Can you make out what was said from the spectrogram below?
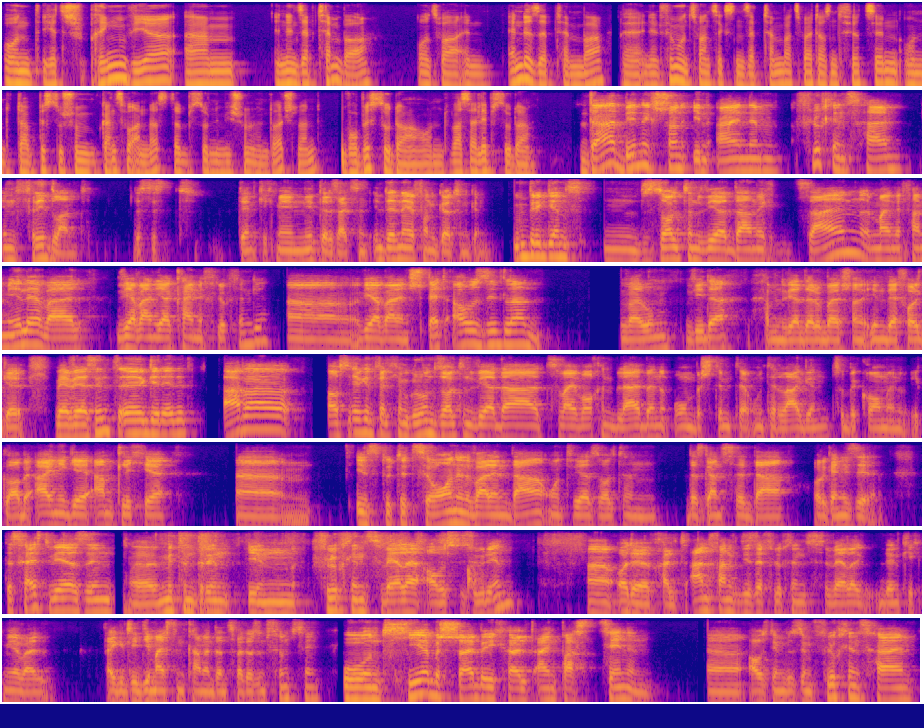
Und jetzt springen wir ähm, in den September, und zwar in Ende September, äh, in den 25. September 2014. Und da bist du schon ganz woanders. Da bist du nämlich schon in Deutschland. Wo bist du da und was erlebst du da? Da bin ich schon in einem Flüchtlingsheim in Friedland. Das ist, denke ich mir, in Niedersachsen, in der Nähe von Göttingen. Übrigens sollten wir da nicht sein, meine Familie, weil wir waren ja keine Flüchtlinge. Äh, wir waren Spätaussiedler. Warum wieder? Haben wir darüber schon in der Folge, wer wir sind, äh, geredet. Aber aus irgendwelchem Grund sollten wir da zwei Wochen bleiben, um bestimmte Unterlagen zu bekommen. Ich glaube, einige amtliche ähm, Institutionen waren da und wir sollten das Ganze da organisieren. Das heißt, wir sind äh, mittendrin in Flüchtlingswelle aus Syrien äh, oder halt Anfang dieser Flüchtlingswelle, denke ich mir, weil eigentlich die meisten kamen dann 2015. Und hier beschreibe ich halt ein paar Szenen äh, aus dem, diesem Flüchtlingsheim,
